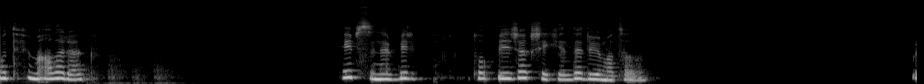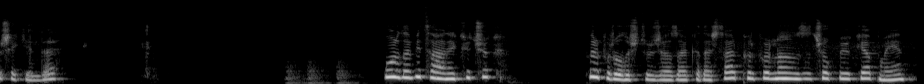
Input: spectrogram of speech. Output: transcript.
Motifimi alarak hepsine bir toplayacak şekilde düğüm atalım. Bu şekilde. Burada bir tane küçük pırpır oluşturacağız arkadaşlar. Pırpırlarınızı çok büyük yapmayın.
